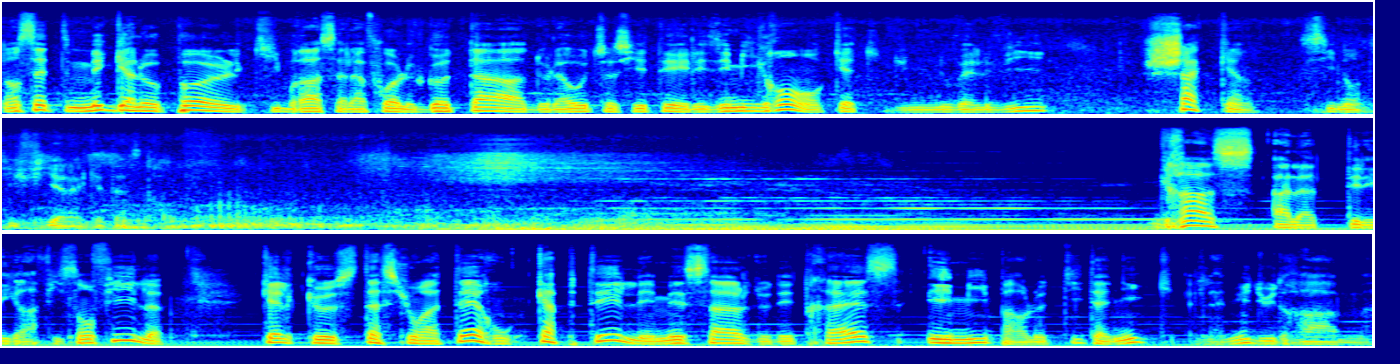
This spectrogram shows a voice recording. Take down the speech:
Dans cette mégalopole qui brasse à la fois le Gotha de la haute société et les émigrants en quête d'une nouvelle vie, chacun s'identifie à la catastrophe. Grâce à la télégraphie sans fil, quelques stations à terre ont capté les messages de détresse émis par le Titanic la nuit du drame.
